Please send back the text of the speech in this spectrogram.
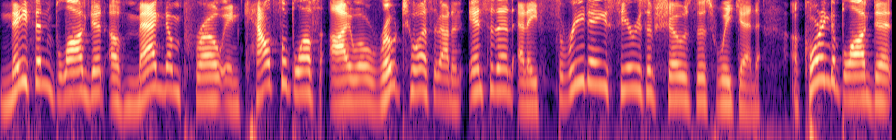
Nathan Blogdit of Magnum Pro in Council Bluffs, Iowa, wrote to us about an incident at a three day series of shows this weekend. According to Blogdit,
